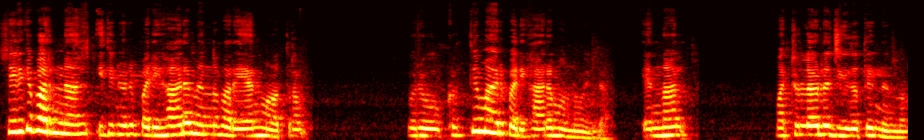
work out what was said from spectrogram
ശരിക്കും പറഞ്ഞാൽ ഇതിനൊരു പരിഹാരം എന്ന് പറയാൻ മാത്രം ഒരു കൃത്യമായൊരു പരിഹാരമൊന്നുമില്ല. എന്നാൽ മറ്റുള്ളവരുടെ ജീവിതത്തിൽ നിന്നും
